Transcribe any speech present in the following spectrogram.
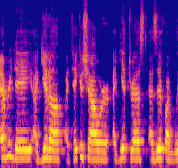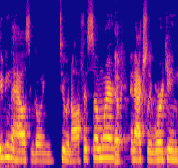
every day I get up, I take a shower, I get dressed as if I'm leaving the house and going to an office somewhere yep. and actually working.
